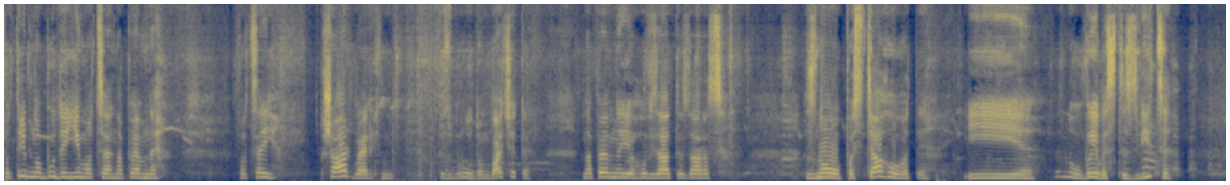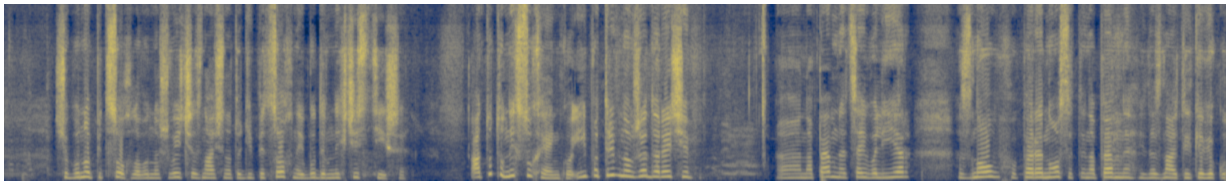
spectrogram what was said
Потрібно буде їм оце, напевне, оцей шар верхній з брудом, бачите? Напевне, його взяти зараз знову постягувати і ну, вивезти звідси, щоб воно підсохло, воно швидше значно тоді підсохне і буде в них чистіше. А тут у них сухенько. І потрібно вже, до речі, е, напевне, цей вольєр знов переносити, напевне, не знаю тільки в яку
